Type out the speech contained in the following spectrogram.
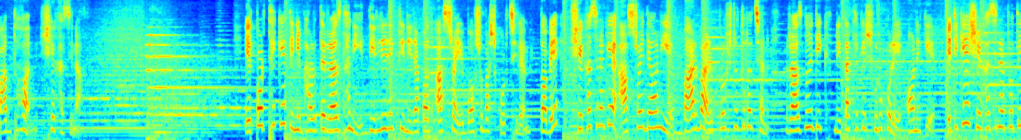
বাধ্য হন শেখ হাসিনা। এরপর থেকে তিনি ভারতের রাজধানী দিল্লির একটি নিরাপদ আশ্রয়ে বসবাস করছিলেন। তবে শেখ হাসিনাকে আশ্রয় দেওয়া নিয়ে বারবার প্রশ্ন তুলেছেন রাজনৈতিক নেতা থেকে শুরু করে অনেকে। এটিকে শেখ হাসিনার প্রতি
